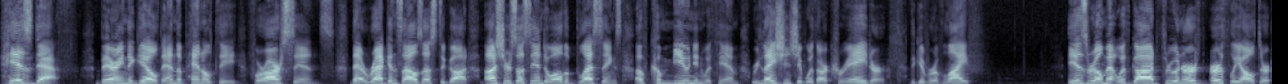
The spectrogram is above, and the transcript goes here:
His death, bearing the guilt and the penalty for our sins, that reconciles us to God, ushers us into all the blessings of communion with Him, relationship with our Creator, the giver of life, Israel met with God through an earth, earthly altar,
